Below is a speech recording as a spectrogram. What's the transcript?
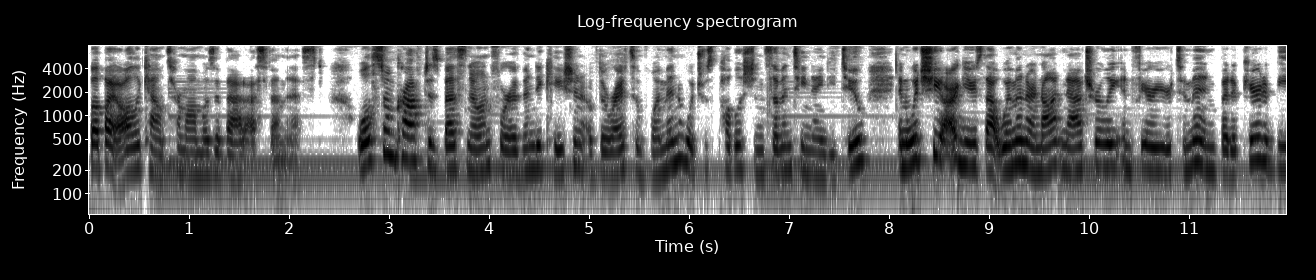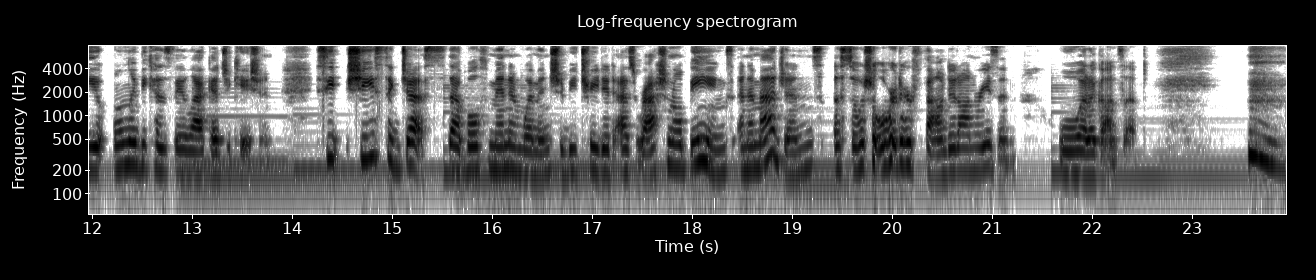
but by all accounts, her mom was a badass feminist. Wollstonecraft is best known for A Vindication of the Rights of Women, which was published in 1792, in which she argues that women are not naturally inferior to men, but appear to be only because they lack education. she suggests that both men and women should be treated as rational beings and imagines a social order founded on reason. What a concept. Hmm.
